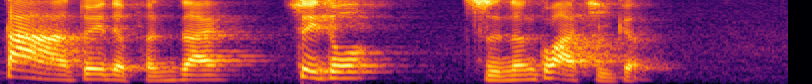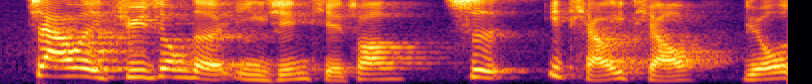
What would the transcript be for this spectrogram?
大堆的盆栽，最多只能挂几个。价位居中的隐形铁窗是一条一条由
